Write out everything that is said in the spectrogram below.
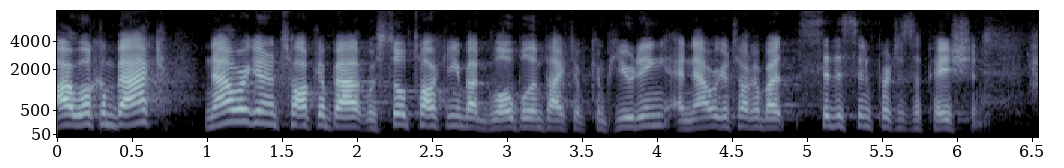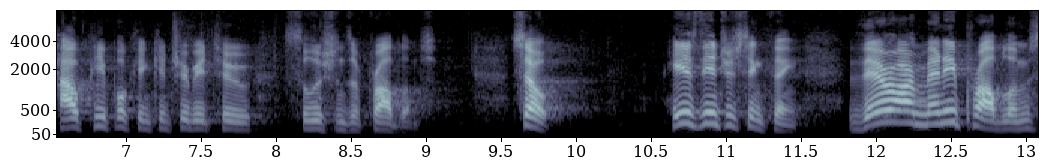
All right, welcome back. Now we're going to talk about, we're still talking about global impact of computing, and now we're going to talk about citizen participation, how people can contribute to solutions of problems. So here's the interesting thing. There are many problems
